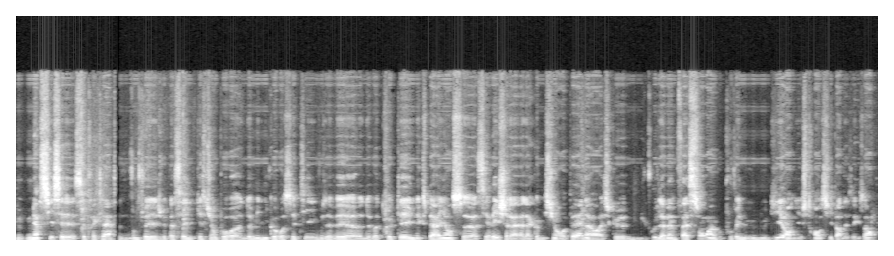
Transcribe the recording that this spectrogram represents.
Merci, c'est très clair. Je vais, passer à une question pour euh, Domenico Rossetti. Vous avez euh, de votre côté une expérience euh, assez riche à la, Commission européenne. Alors est-ce que du coup de la même façon, hein, vous pouvez nous, dire, en illustrant aussi par des exemples,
